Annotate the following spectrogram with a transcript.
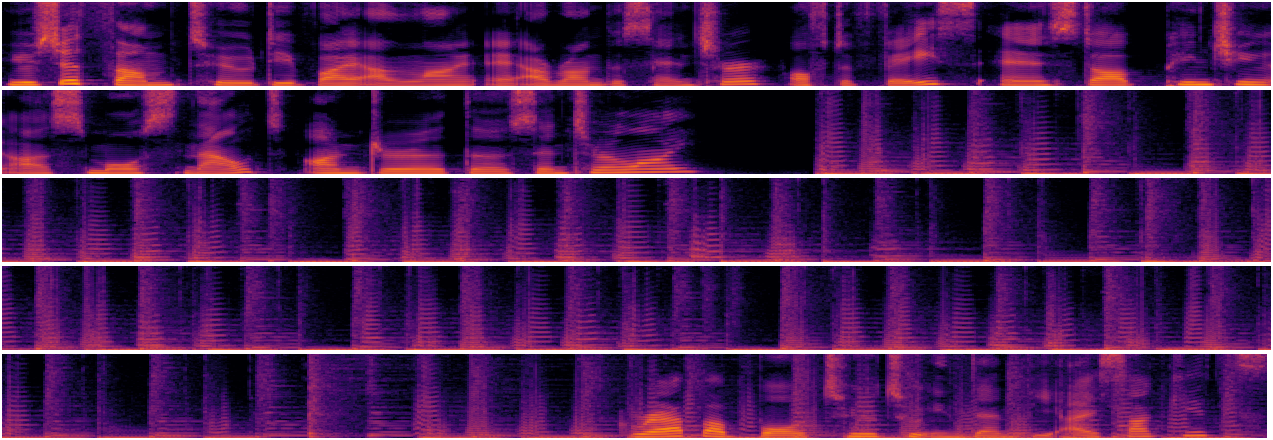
Use your thumb to divide a line around the center of the face and start pinching a small snout under the center line. Grab a ball tool to indent the eye sockets.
